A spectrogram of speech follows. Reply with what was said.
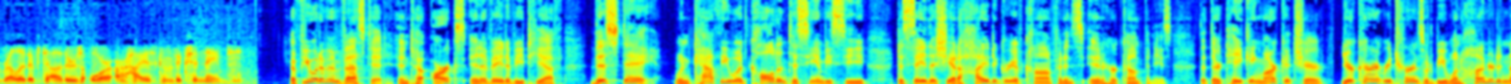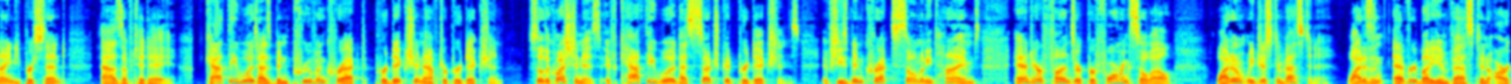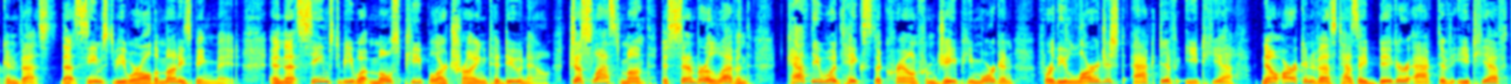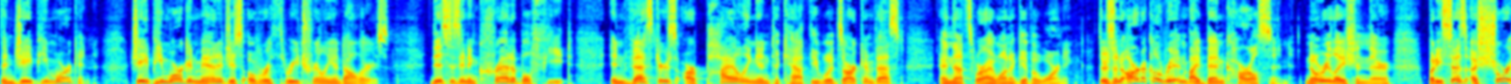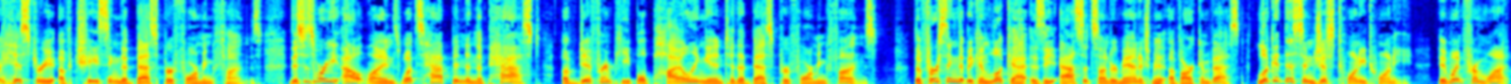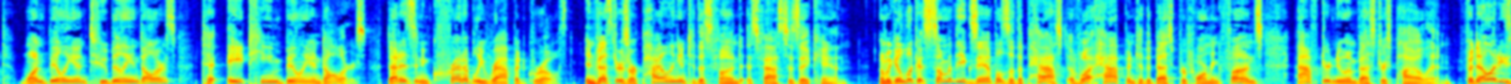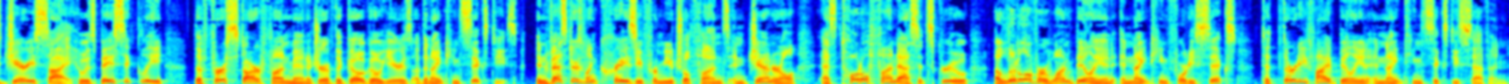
relative to others or our highest conviction names. If you would have invested into ARK's innovative ETF this day, when Cathie Wood called into CNBC to say that she had a high degree of confidence in her companies, that they're taking market share, your current returns would be 190% as of today. Cathie Wood has been proven correct prediction after prediction. So the question is, if Cathie Wood has such good predictions, if she's been correct so many times, and her funds are performing so well, why don't we just invest in it? Why doesn't everybody invest in ARK Invest? That seems to be where all the money's being made. And that seems to be what most people are trying to do now. Just last month, December 11th, Cathie Wood takes the crown from JP Morgan for the largest active ETF. Now ARK Invest has a bigger active ETF than JP Morgan. JP Morgan manages over $3 trillion. This is an incredible feat. Investors are piling into Cathie Wood's ARK Invest, and that's where I want to give a warning. There's an article written by Ben Carlson, no relation there, but he says a short history of chasing the best performing funds. This is where he outlines what's happened in the past of different people piling into the best performing funds. The first thing that we can look at is the assets under management of ARK Invest. Look at this in just 2020. It went from what? $1 billion, $2 billion to $18 billion. That is an incredibly rapid growth. Investors are piling into this fund as fast as they can. And we can look at some of the examples of the past of what happened to the best performing funds after new investors pile in. Fidelity's Jerry Tsai, who was basically the first star fund manager of the go-go years of the 1960s. Investors went crazy for mutual funds in general as total fund assets grew a little over 1 billion in 1946 to 35 billion in 1967.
